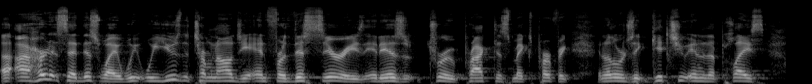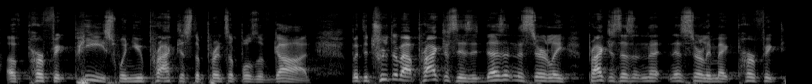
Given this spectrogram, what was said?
uh, I heard it said this way. We, we use the terminology, and for this series, it is true. Practice makes perfect. In other words, it gets you into the place of perfect peace when you practice the principles of God. But the truth about practice is it doesn't necessarily, practice doesn't necessarily make perfect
